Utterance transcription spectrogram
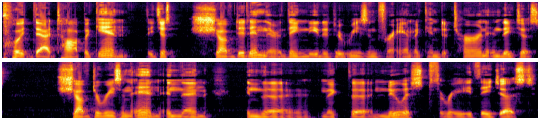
put that topic in. They just shoved it in there. They needed a reason for Anakin to turn, and they just shoved a reason in. And then in the like the newest three, they just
